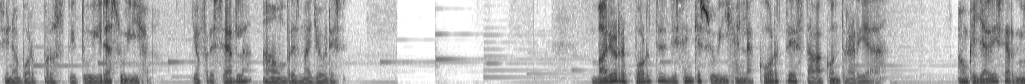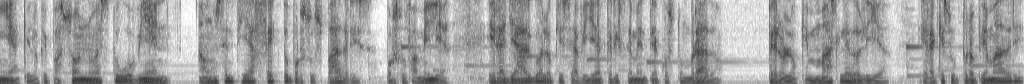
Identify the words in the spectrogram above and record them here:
sino por prostituir a su hija y ofrecerla a hombres mayores. Varios reportes dicen que su hija en la corte estaba contrariada. Aunque ya discernía que lo que pasó no estuvo bien, aún sentía afecto por sus padres, por su familia. Era ya algo a lo que se había tristemente acostumbrado. Pero lo que más le dolía era que su propia madre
